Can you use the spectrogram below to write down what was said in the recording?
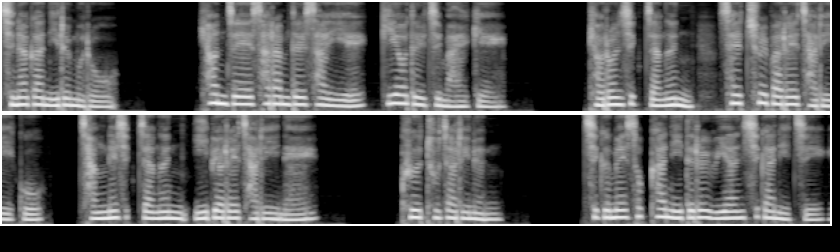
지나간 이름으로 현재의 사람들 사이에 끼어들지 말게. 결혼식장은 새 출발의 자리이고 장례식장은 이별의 자리이네. 그 두 자리는 지금에 속한 이들을 위한 시간이지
